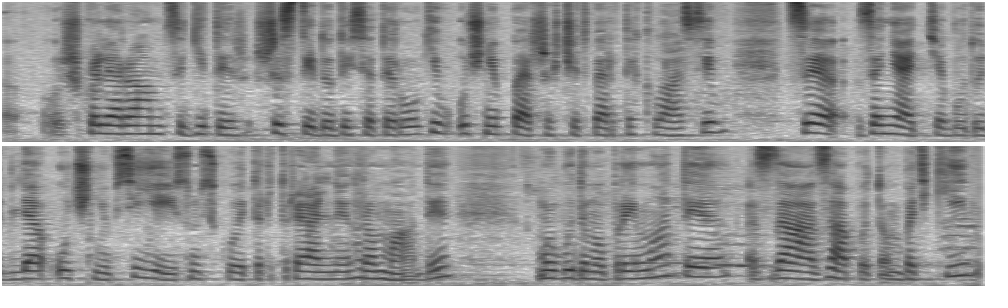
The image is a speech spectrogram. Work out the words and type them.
е, школярам. Це діти з 6 до 10 років, учні перших четвертих класів. Це заняття будуть для учнів всієї сумської територіальної громади. Ми будемо приймати за запитом батьків.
